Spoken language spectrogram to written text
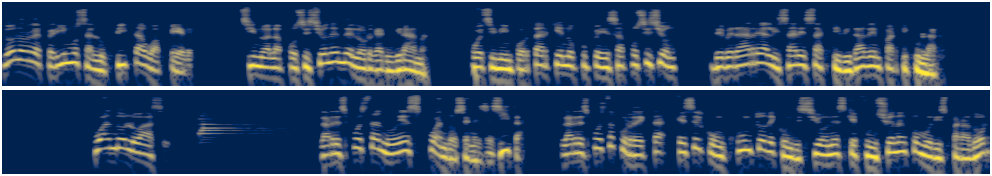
No nos referimos a Lupita o a Pedro, sino a la posición en el organigrama, pues sin importar quién ocupe esa posición, deberá realizar esa actividad en particular. ¿Cuándo lo hace? La respuesta no es cuando se necesita. La respuesta correcta es el conjunto de condiciones que funcionan como disparador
